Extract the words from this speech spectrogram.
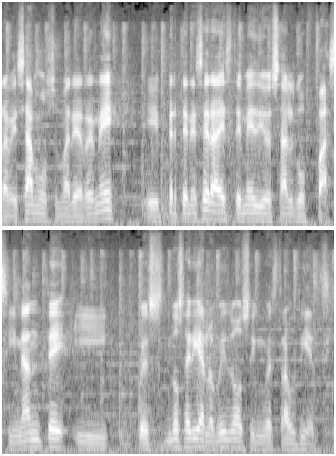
atravesamos, María René. Eh, pertenecer a este medio es algo fascinante y pues no sería lo mismo sin nuestra audiencia.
